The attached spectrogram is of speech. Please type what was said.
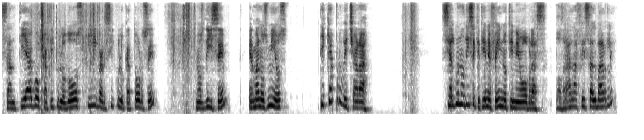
Santiago capítulo 2 y versículo 14 nos dice, hermanos míos, ¿de qué aprovechará? Si alguno dice que tiene fe y no tiene obras, ¿podrá la fe salvarle?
